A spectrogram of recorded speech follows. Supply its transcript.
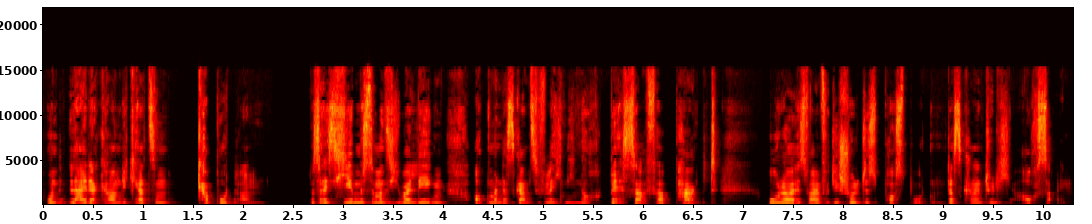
Und leider kamen die Kerzen kaputt an. Das heißt, hier müsste man sich überlegen, ob man das Ganze vielleicht nicht noch besser verpackt. Oder es war einfach die Schuld des Postboten. Das kann natürlich auch sein.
